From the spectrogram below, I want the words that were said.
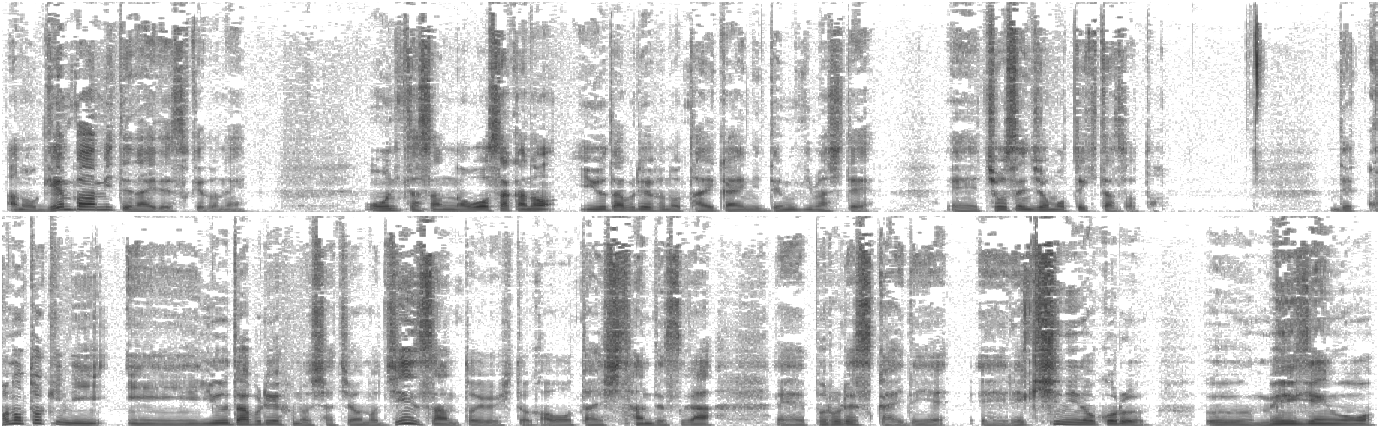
あの現場は見てないですけどね。大仁田さんが大阪の UWF の大会に出向きまして、え、挑戦状を持ってきたぞと。でこの時に UWF の社長のジンさんという人が応対したんですが、えー、プロレス界で、えー、歴史に残る名言を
